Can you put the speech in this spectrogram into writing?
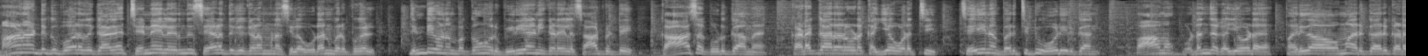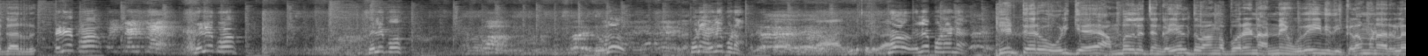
மாநாட்டுக்கு போறதுக்காக சென்னையில இருந்து சேலத்துக்கு கிளம்புன சில உடன்பிறப்புகள் திண்டிவனம் பக்கம் ஒரு பிரியாணி கடையில சாப்பிட்டுட்டு காசை கொடுக்காம கடைக்காரரோட கையை உடைச்சி செயினை பறிச்சுட்டு ஓடி இருக்காங்க பாவம் உடைஞ்ச கையோட பரிதாபமா இருக்காரு கடைக்காரரு. வெளியே போ. வெளியே போ. வெளியே போ. போனா வெளியே போனா வெளியே போனான்னு நீட் தேர்வை ஒழிக்க ஐம்பது லட்சம் கையெழுத்து வாங்க போறேன்னு அன்னை உதயநிதி கிளம்புனாருல.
